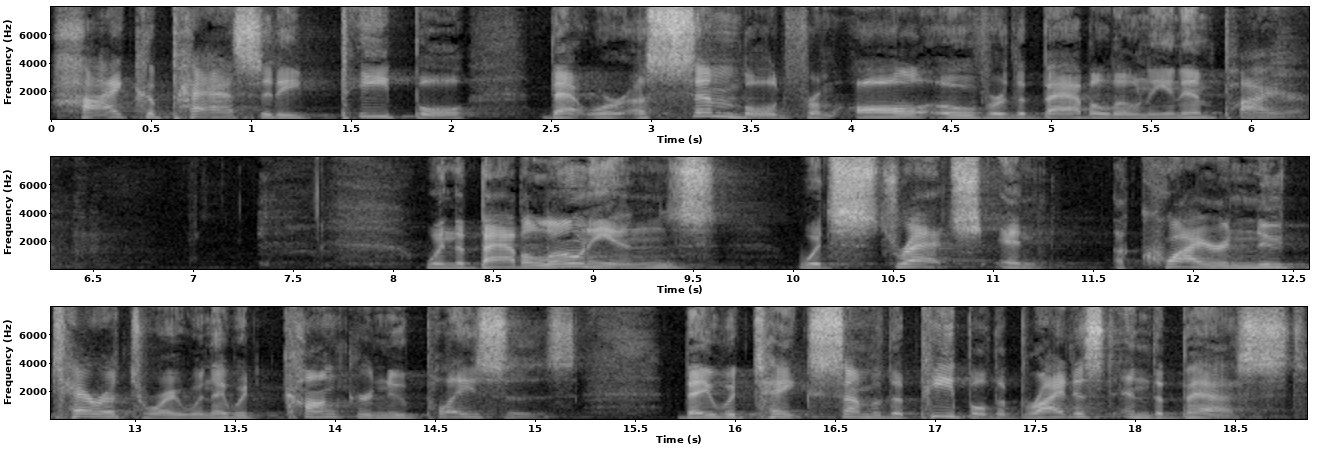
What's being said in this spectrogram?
high capacity people that were assembled from all over the Babylonian Empire. When the Babylonians would stretch and acquire new territory, when they would conquer new places, they would take some of the people, the brightest and the best,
